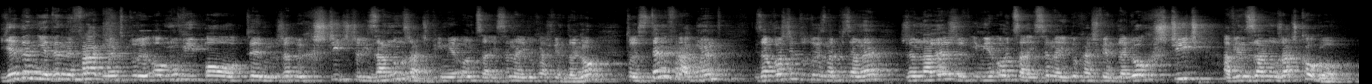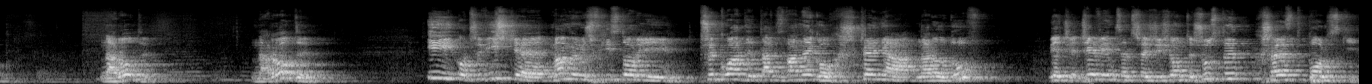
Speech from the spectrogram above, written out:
Jeden, jedyny fragment, który o, mówi o tym, żeby chrzcić, czyli zanurzać w imię Ojca i Syna i Ducha Świętego, to jest ten fragment, zauważcie, co tu jest napisane, że należy w imię Ojca i Syna i Ducha Świętego chrzcić, a więc zanurzać kogo? Narody. Narody. I oczywiście mamy już w historii przykłady tak zwanego chrzczenia narodów. Wiecie, 966 chrzest Polski.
